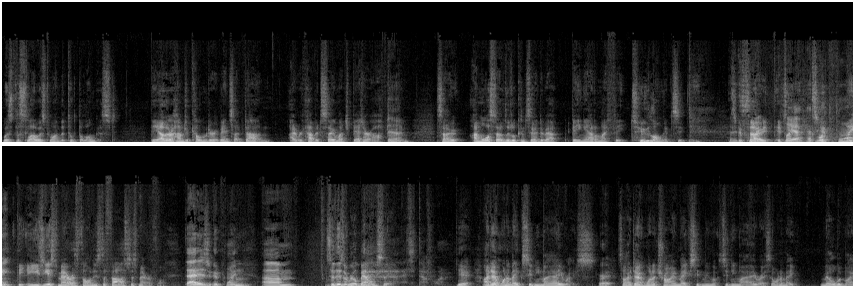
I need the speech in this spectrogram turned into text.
was the slowest one that took the longest. The other 100 kilometer events I've done, I recovered so much better after Yeah. them. So I'm also a little concerned about being out on my feet too long in Sydney. That's a good point. So point. it's like yeah, that's a good point. The, the easiest marathon is the fastest marathon. That is a good point. Hmm. Um, So there's a real balance there. that's a tough one. Yeah, I don't want to make Sydney my A race. Right. So I don't want to try and make Sydney Sydney my A race. I want to make Melbourne my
